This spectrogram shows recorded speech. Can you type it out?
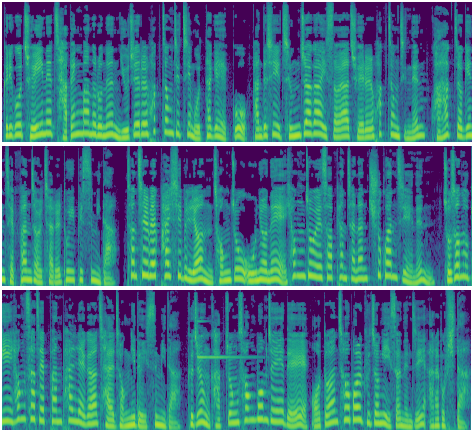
그리고 죄인의 자백만으로는 유죄를 확정짓지 못하게 했고 반드시 증좌가 있어야 죄를 확정짓는 과학적인 재판 절차를 도입했습니다. 1781년 정조 5년에 형조에서 편찬한 추관지에는 조선 후기 형사재판 판례가 잘 정리되어 있습니다. 그중 각종 성범죄에 대해 어떠한 처벌 규정이 있었는지 알아봅시다.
